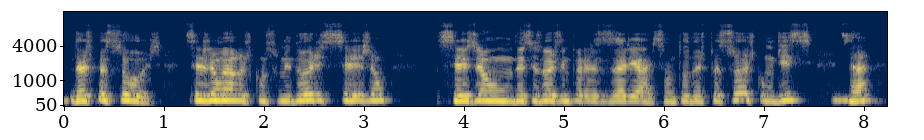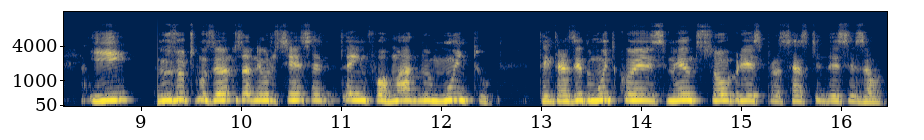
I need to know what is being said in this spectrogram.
das pessoas, sejam elas consumidores, sejam sejam decisores empresariais, são todas pessoas, como disse, né? E nos últimos anos a neurociência tem informado muito, tem trazido muito conhecimento sobre esse processo de decisão.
